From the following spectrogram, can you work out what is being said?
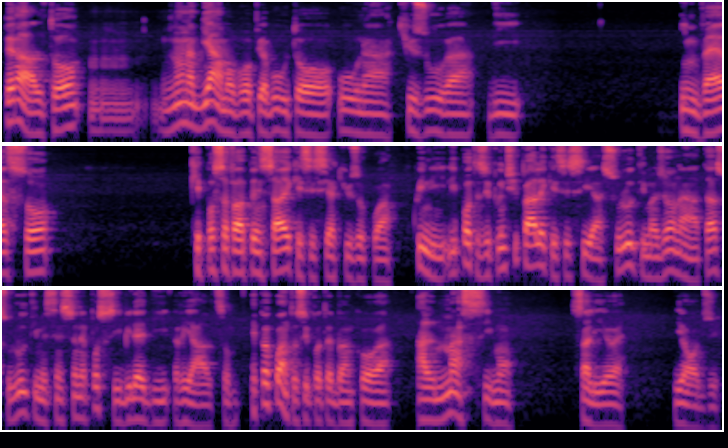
Peraltro mm, non abbiamo proprio avuto una chiusura di inverso che possa far pensare che si sia chiuso qua. Quindi l'ipotesi principale è che si sia sull'ultima giornata, sull'ultima estensione possibile di rialzo. E per quanto si potrebbe ancora al massimo salire di oggi?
